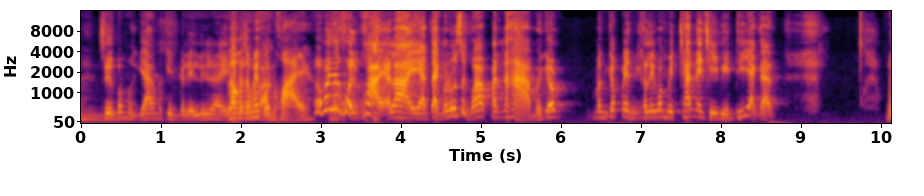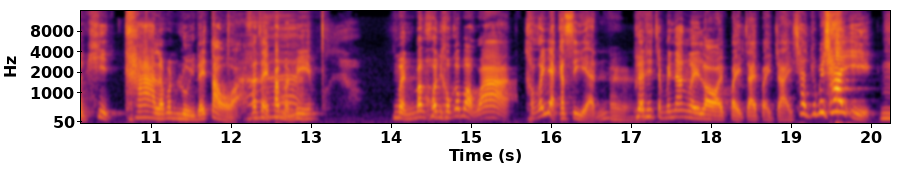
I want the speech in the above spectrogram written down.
อืม ซื้อปลาหมึกย่างมากินไปเรื่อยๆเราก็จะไม่ขวนขวายก็ไม่ได้ขวนขวายอะไรอะแต่ก็รู้สึกว่าปัญหามันก็ มันก็เป็นเขาเรียกว่ามิชชั่นในชีวิตที่อยากจะเหมือนขีดค่าแล้วมันลุยได้ต่ออะอ่าเข้าใจป่ะเหมือนมี เหมือนบางคนเขาก็บอกว่าเขาก็อยากเกษียณเออเพื่อที่จะไม่นั่งลอยๆปล่อยใจปล่อยใจ ฉันก็ไม่ใช่อีกอื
